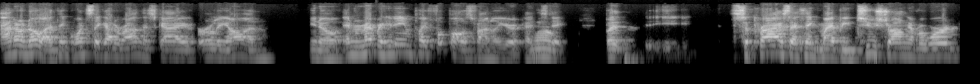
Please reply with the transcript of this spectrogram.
I don't know. I think once they got around this guy early on, you know, and remember he didn't even play football his final year at Penn No. State. But surprised, I think, might be too strong of a word.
